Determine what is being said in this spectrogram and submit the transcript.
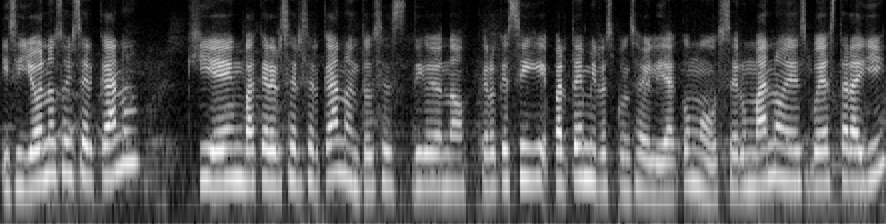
Y si yo no soy cercana, quién va a querer ser cercano. Entonces digo yo, no, creo que sí, parte de mi responsabilidad como ser humano es voy a estar allí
